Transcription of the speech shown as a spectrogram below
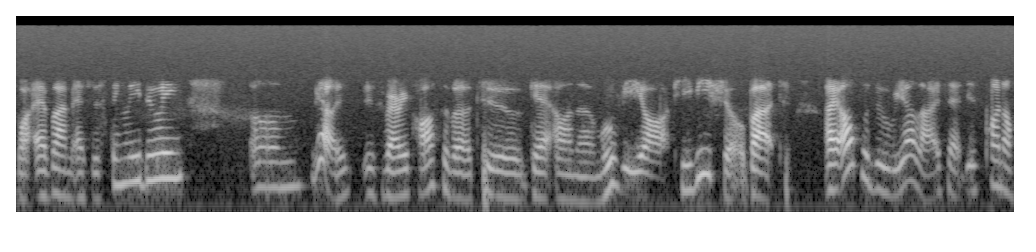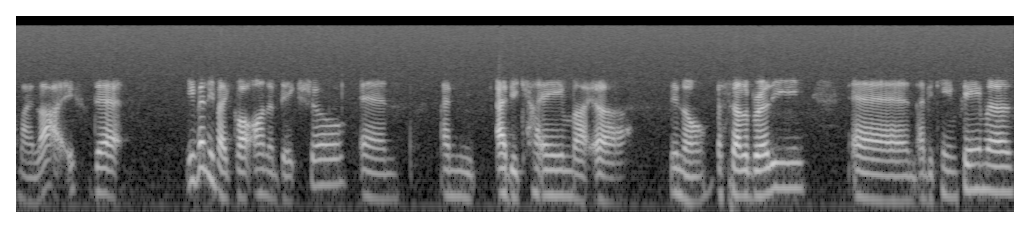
whatever I'm existingly doing. Um, yeah, it's, it's very possible to get on a movie or TV show. But I also do realize at this point of my life that even if I got on a big show and I'm I became like a you know a celebrity and I became famous,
